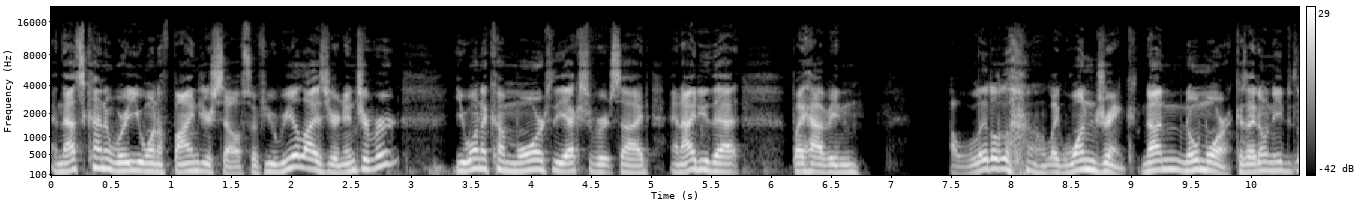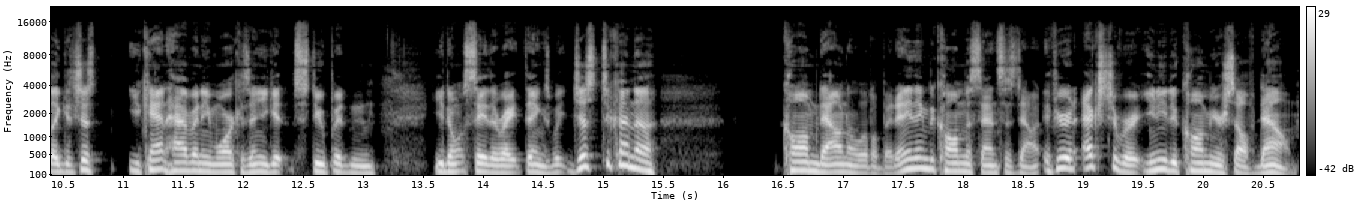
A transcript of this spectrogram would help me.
And that's kind of where you want to find yourself. So if you realize you're an introvert, you want to come more to the extrovert side. And I do that by having a little like one drink none no more because i don't need like it's just you can't have any more because then you get stupid and you don't say the right things. But just to kind of calm down a little bit anything to calm the senses down. If you're an extrovert you need to calm yourself down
